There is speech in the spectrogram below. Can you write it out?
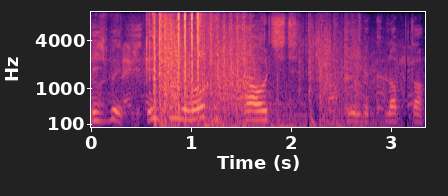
Ich bin, ich bin hier hochgekrautscht. Wie ein Bekloppter.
